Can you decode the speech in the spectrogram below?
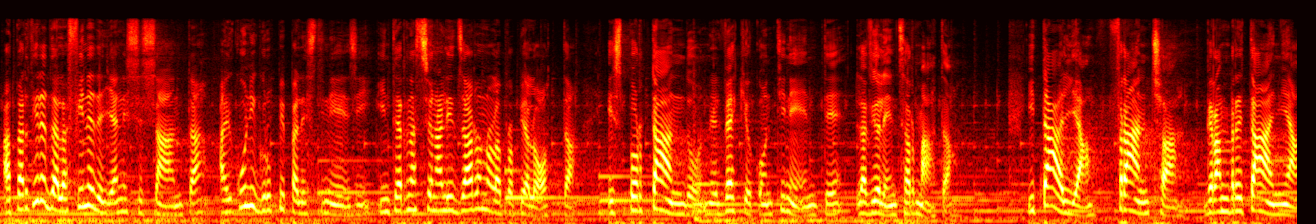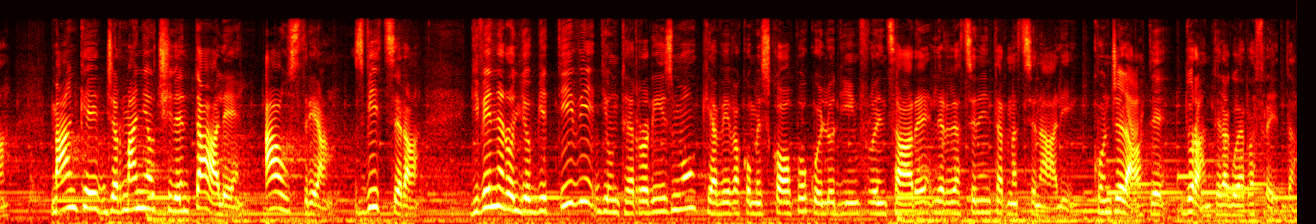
A partire dalla fine degli anni 60, alcuni gruppi palestinesi internazionalizzarono la propria lotta, esportando nel vecchio continente la violenza armata. Italia, Francia, Gran Bretagna, ma anche Germania occidentale, Austria, Svizzera divennero gli obiettivi di un terrorismo che aveva come scopo quello di influenzare le relazioni internazionali, congelate durante la guerra fredda.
